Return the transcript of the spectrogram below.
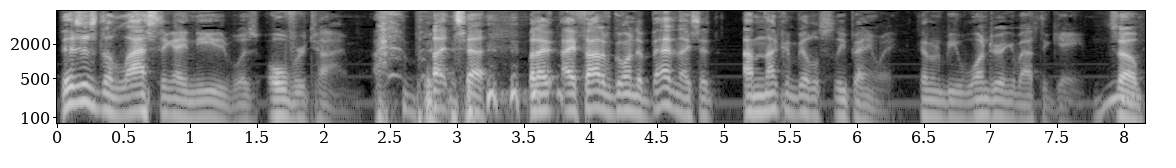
"This is the last thing I needed was overtime." but uh, but I, I thought of going to bed, and I said, I'm not gonna be able to sleep anyway. I'm gonna be wondering about the game. So,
